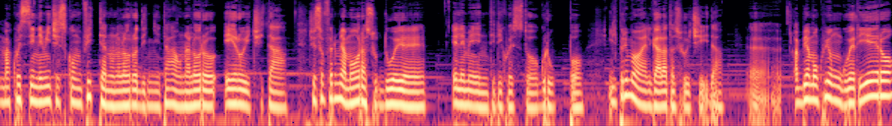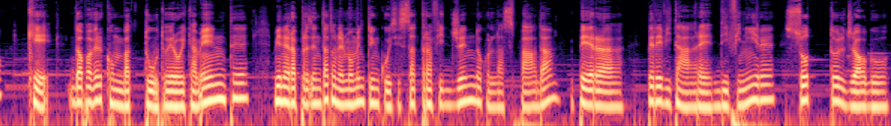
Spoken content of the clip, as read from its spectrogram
ma questi nemici sconfitti hanno una loro dignità, una loro eroicità. Ci soffermiamo ora su due elementi di questo gruppo. Il primo è il Galata suicida. Eh, abbiamo qui un guerriero che, dopo aver combattuto eroicamente, viene rappresentato nel momento in cui si sta trafiggendo con la spada per, per evitare di finire sotto il gioco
